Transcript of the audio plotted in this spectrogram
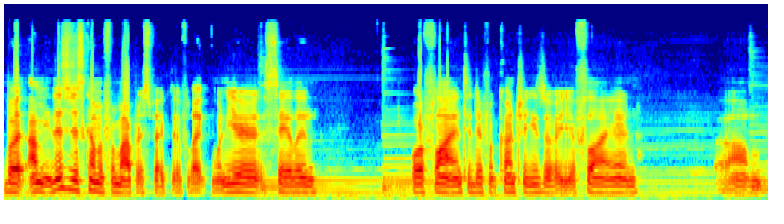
but I mean, this is just coming from my perspective. Like, when you're sailing or flying to different countries, or you're flying um,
